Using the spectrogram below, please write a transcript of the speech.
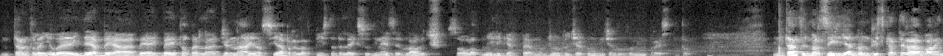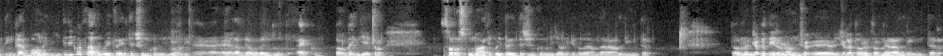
Intanto la Juve idea Bea, Bea, Beto per la gennaio, si apre la pista dell'ex udinese, Vlaovic solo Milik è fermo, giunto il cerco vice Dusan in prestito. Intanto il Marsiglia non riscatterà Valentin Carbone. Vi ricordate quei 35 milioni? Eh, l'abbiamo venduto. Ecco, torna indietro. Sono sfumati quei 35 milioni che doveva andare all'Inter. Torna in giocatore, non, eh, il giocatore tornerà all'Inter.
